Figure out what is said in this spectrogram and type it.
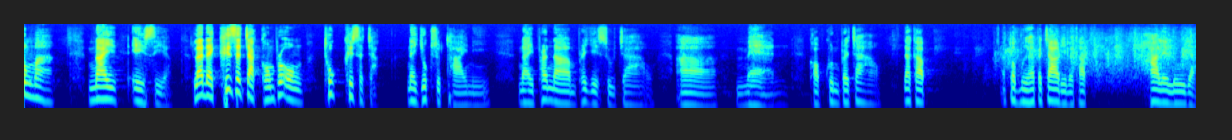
ลงมาในเอเชีย และในคริสตจักรของพระองค์ทุกคริสตจักรในยุคสุดท้ายนี้ ในพระนามพระเยซูเจ้า อาเมน ขอบคุณพระเจ้านะครับตบมือให้พระเจ้าดีไหมครับฮาเลลูยา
